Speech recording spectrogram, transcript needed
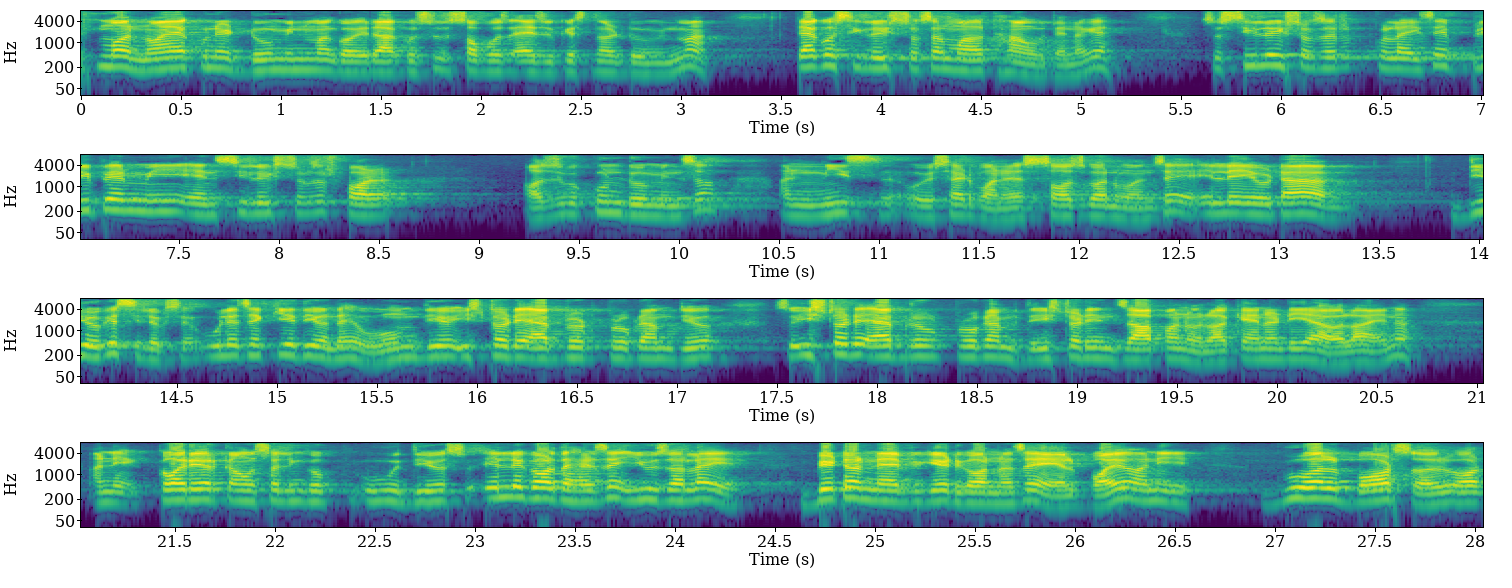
इफ म नयाँ कुनै डोमिनमा गइरहेको छु सपोज एजुकेसनल डोमिनमा त्यहाँको सिलो स्ट्रक्चर मलाई थाहा हुँदैन क्या। सो सिलो स्ट्रक्चरको लागि चाहिँ prepare me and silo structure for हजुरको कुन डोमिन छ अनि निस वेबसाइट भनेर सर्च गर्नु भने चाहिँ यसले एउटा दियो क्या सिलेक्सन उसले चाहिँ के दियो भन्दाखेरि होम दियो स्टडी एब्रोड प्रोग्राम दियो। सो स्टडी एब्रोड प्रोग्रामभित्र स्टडी इन जापान होला क्यानाडिया होला होइन? अनि करियर काउन्सिलिङको ऊ दियो। सो यसले गर्दाखेरि चाहिँ युजरलाई बेटर नेभिगेट गर्न चाहिँ हेल्प भयो। अनि गुगल बर्ड्सहरू अर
